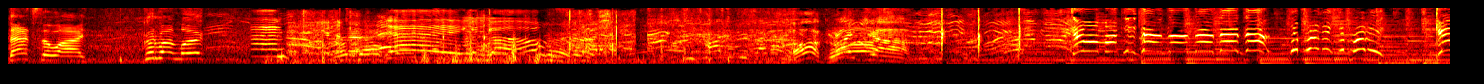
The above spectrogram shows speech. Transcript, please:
That's the way. Good one, Luke. Yay, good go. Oh, great job. Go Monkey, go, go, go, go, go. Keep running, keep running. Go.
